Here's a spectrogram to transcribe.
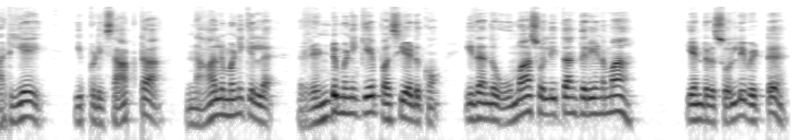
அடியே இப்படி சாப்பிட்டா நாலு மணிக்கு இல்ல ரெண்டு மணிக்கே பசி எடுக்கும். இது அந்த உமா சொல்லித்தான் தெரியணுமா? என்று சொல்லிவிட்டு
